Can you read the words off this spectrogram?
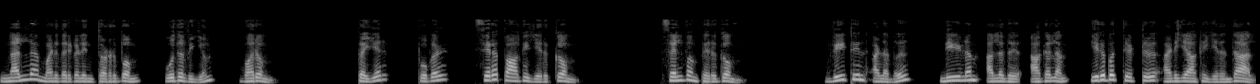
நல்ல மனிதர்களின் தொடர்பும் உதவியும் வரும். பெயர் புகழ் சிறப்பாக இருக்கும். செல்வம் பெருகும். வீட்டின் அளவு நீளம் அல்லது அகலம் இருபத்தெட்டு அடியாக இருந்தால்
